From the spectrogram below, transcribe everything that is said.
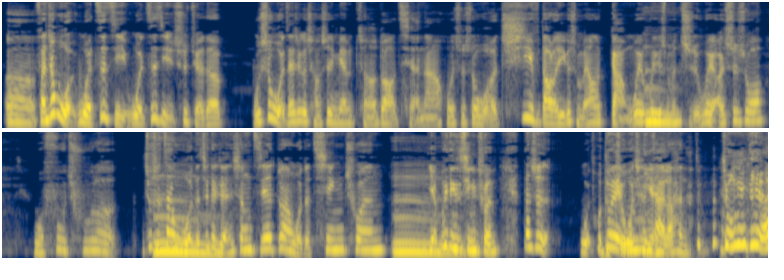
呃，反正我我自己我自己是觉得。不是我在这个城市里面存了多少钱呐、或者是说我 achieve 到了一个什么样的岗位或一个什么嗯职位，而是说我付出了，就是在我的这个嗯人生阶段，我的青春，嗯，也不一定是青春，但是我我对我承载了很中年，我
